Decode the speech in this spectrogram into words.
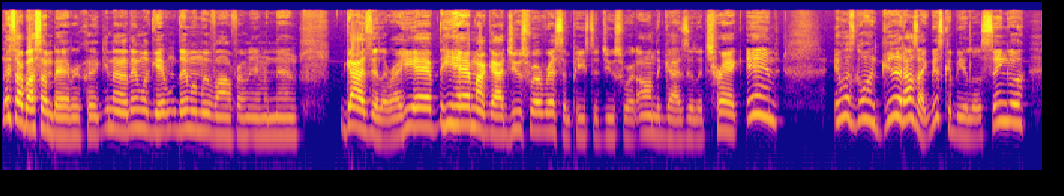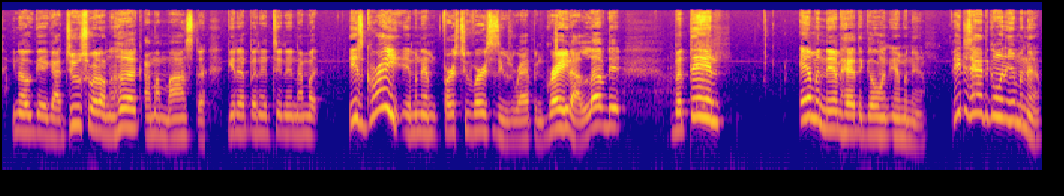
let's talk about something bad real quick. You know, then we'll get, then we'll move on from Eminem. Godzilla, right? He had he had my guy Juice WRLD, rest in peace to Juice WRLD on the Godzilla track, and it was going good. I was like, this could be a little single. You know, got Juice WRLD on the hook. I'm a monster. Get up in it, and I'm a He's great. Eminem first two verses, he was rapping great. I loved it. But then Eminem had to go in Eminem. He just had to go in Eminem.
